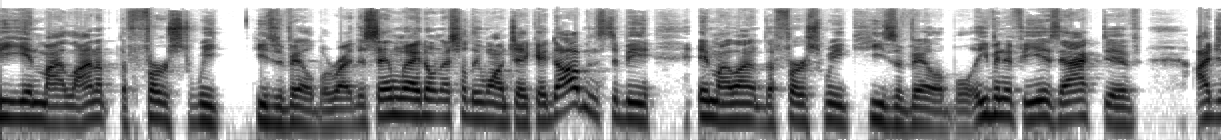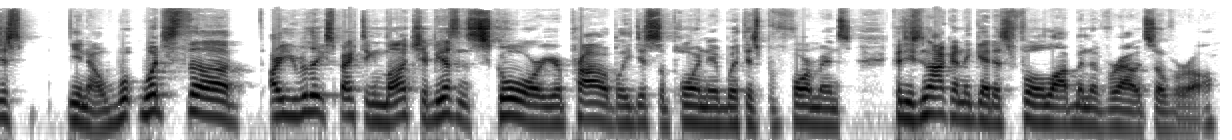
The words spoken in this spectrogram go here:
be in my lineup the first week he's available, right? The same way I don't necessarily want J.K. Dobbins to be in my lineup the first week he's available. Even if he is active, I just, you know, what's the, are you really expecting much? If he doesn't score, you're probably disappointed with his performance because he's not going to get his full allotment of routes overall.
